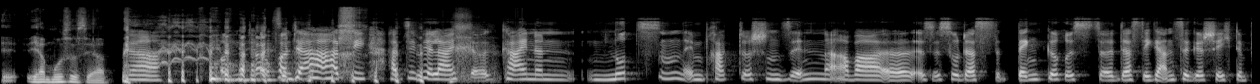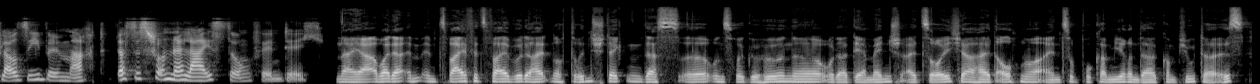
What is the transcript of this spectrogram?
Ja, muss es ja. Ja. Und von daher hat sie, hat sie vielleicht äh, keinen Nutzen im praktischen Sinn, aber äh, es ist so das Denkgerüst, äh, das die ganze Geschichte plausibel macht. Das ist schon eine Leistung, finde ich. Naja, aber da im, im Zweifelsfall würde halt noch drinstecken, dass äh, unsere Gehirne oder der Mensch als solcher halt auch nur ein zu programmierender Computer ist.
